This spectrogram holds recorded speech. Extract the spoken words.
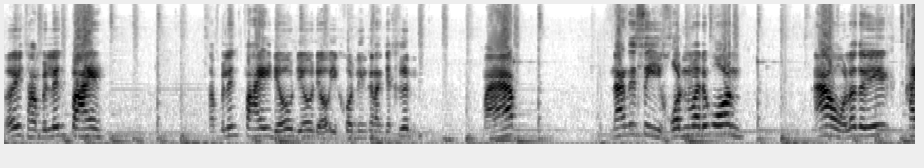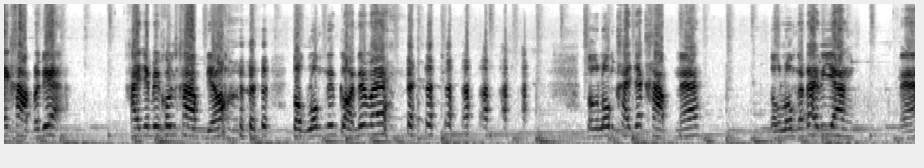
เฮ้ยทำเป็นเล่นไปทำเป็นเล่นไป เดี๋ยวเดี๋ยวเดี๋ยวอีกคนนึงกำลังจะขึ้น มาครับ นั่งได้สี่คนวะทุกคน อ้าวแล้วตอนนี้ใครขับแล้วเนี่ย ใครจะเป็นคนขับเดี๋ยว ตกลงกันก่อนได้ไหม ตกลงใครจะขับนะ ตกลงกันได้หรือยังนะ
